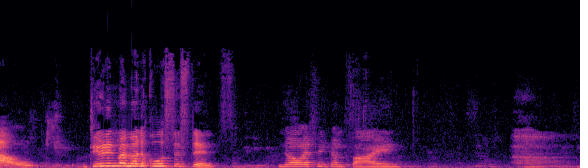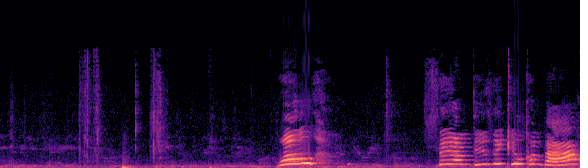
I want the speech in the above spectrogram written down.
Ouch. Do you need my medical assistance? No, I think I'm fine. Well, Sam, do you think he'll come back?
